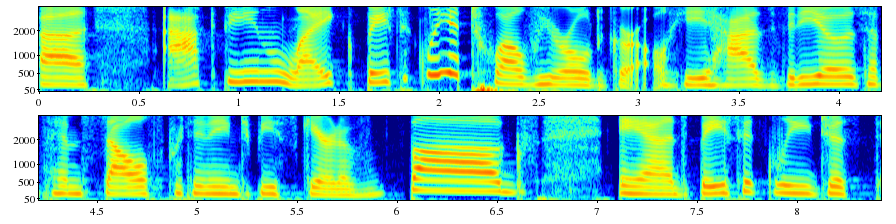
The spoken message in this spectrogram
uh, acting like basically a 12 year old girl. He has videos of himself pretending to be scared of bugs and basically just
